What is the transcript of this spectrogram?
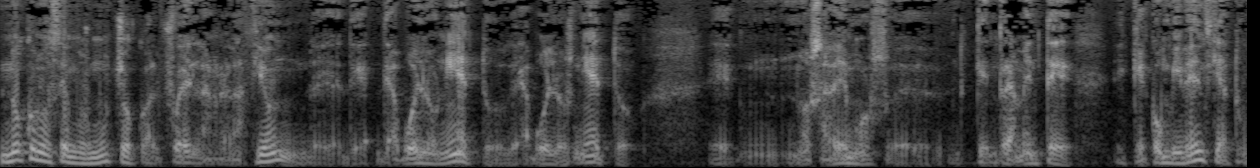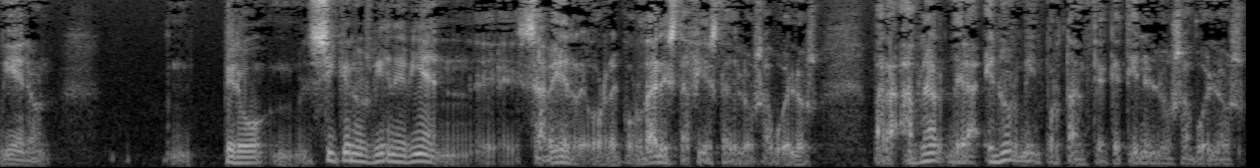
No conocemos mucho cuál fue la relación de, abuelo-nieto, de abuelos-nieto. Eh, no sabemos eh, realmente qué convivencia tuvieron. Pero sí que nos viene bien saber o recordar esta fiesta de los abuelos para hablar de la enorme importancia que tienen los abuelos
